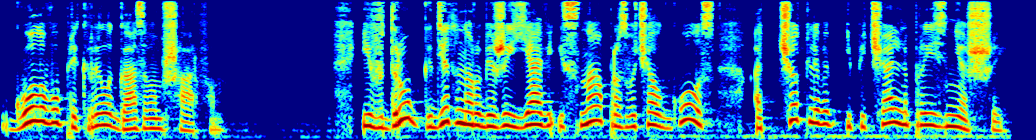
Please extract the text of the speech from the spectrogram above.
голову прикрыла газовым шарфом. И вдруг где-то на рубеже яви и сна прозвучал голос, отчетливо и печально произнесший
